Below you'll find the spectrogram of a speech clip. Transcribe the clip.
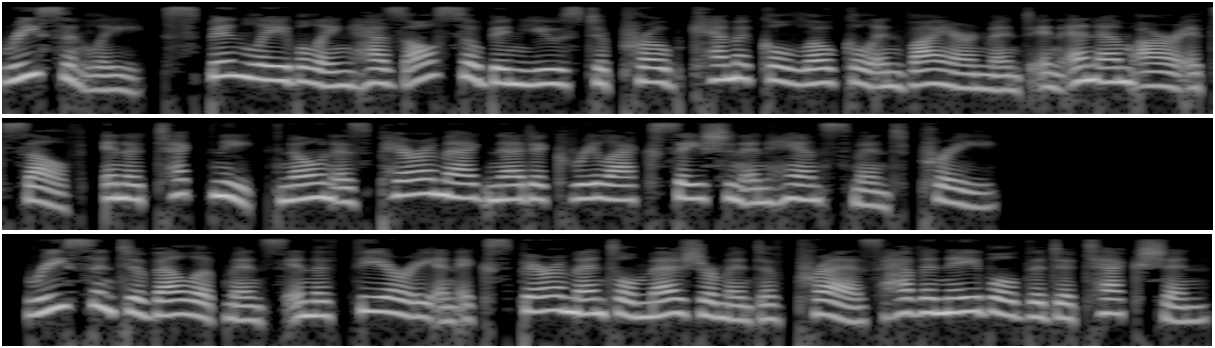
Recently, spin labeling has also been used to probe chemical local environment in NMR itself, in a technique known as paramagnetic relaxation enhancement PRE. Recent developments in the theory and experimental measurement of PRES have enabled the detection,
